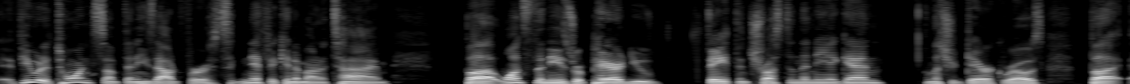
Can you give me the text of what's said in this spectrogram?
if he would have torn something, he's out for a significant amount of time. But once the knee is repaired, you faith and trust in the knee again, unless you're Derrick Rose. But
